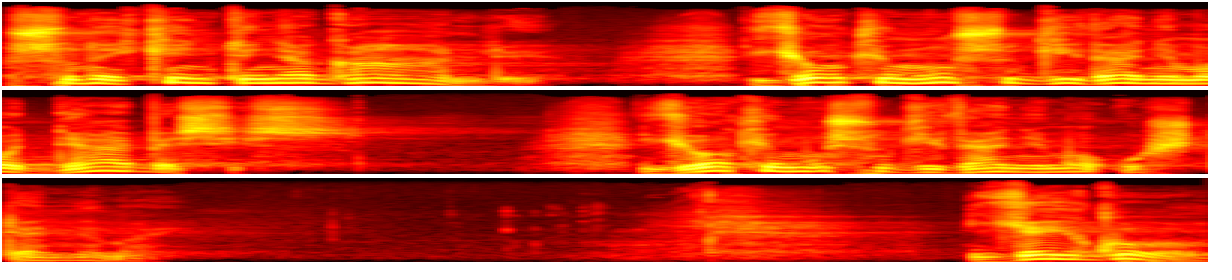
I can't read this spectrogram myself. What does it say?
sunaikinti negali. Jokių mūsų gyvenimo debesys, jokių mūsų gyvenimo užtemimai. Jeigu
